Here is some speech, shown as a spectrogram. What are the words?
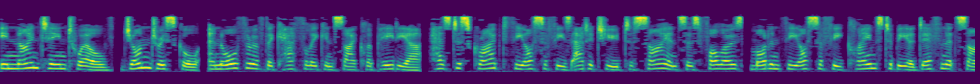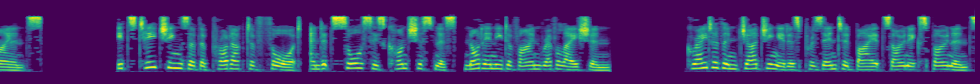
In 1912, John Driscoll, an author of the Catholic Encyclopedia, has described theosophy's attitude to science as follows Modern theosophy claims to be a definite science. Its teachings are the product of thought, and its source is consciousness, not any divine revelation. Greater than judging it as presented by its own exponents,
